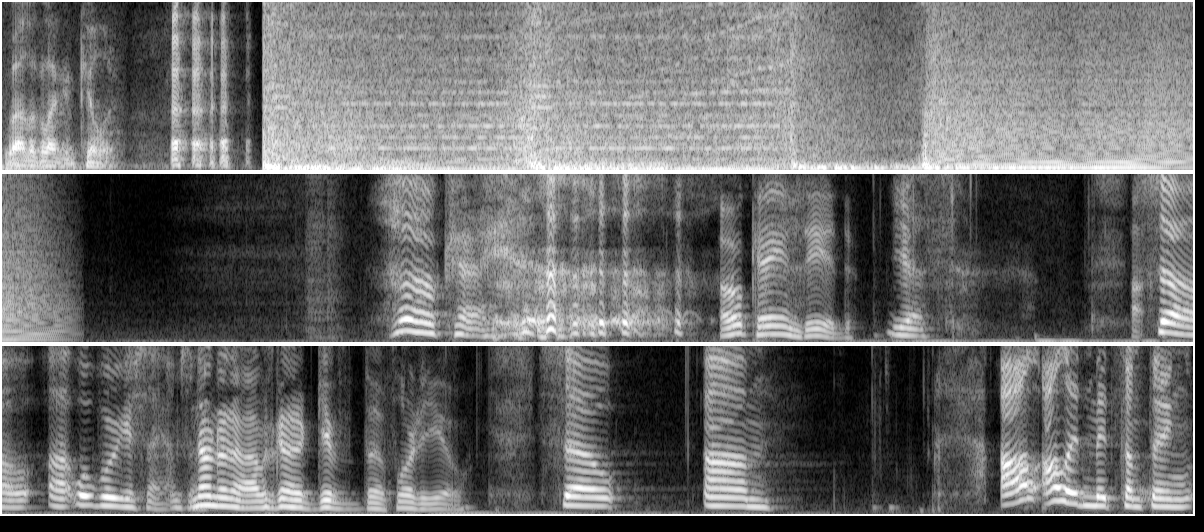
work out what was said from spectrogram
Do I look like a killer? Okay. Okay, indeed. yes. So, uh, what were you gonna say? I'm sorry. No, no, no. I was gonna give the floor to you. So, um, I'll I'll admit something.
